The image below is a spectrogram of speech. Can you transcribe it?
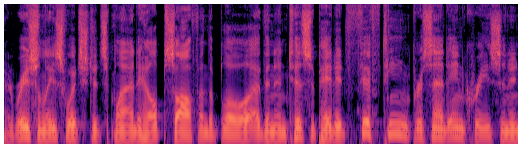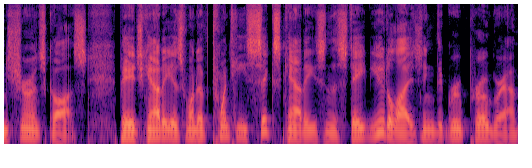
and recently switched its plan to help soften the blow of an anticipated 15% increase in insurance costs. Page County is one of 26 counties in the state utilizing the group program.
